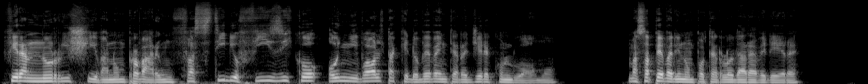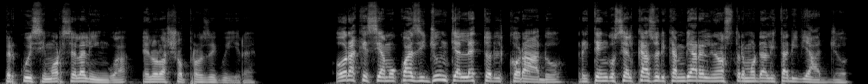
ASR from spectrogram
Firan non riusciva a non provare un fastidio fisico ogni volta che doveva interagire con l'uomo, ma sapeva di non poterlo dare a vedere, per cui si morse la lingua e lo lasciò proseguire. Ora che siamo quasi giunti al letto del Corado, ritengo sia il caso di cambiare le nostre modalità di viaggio.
